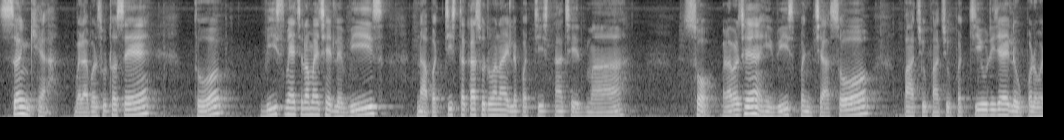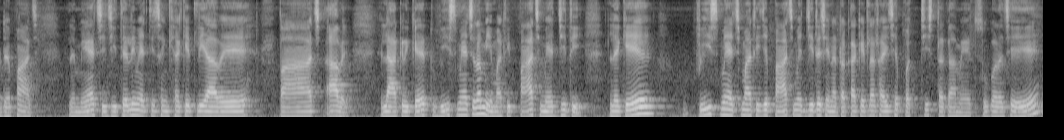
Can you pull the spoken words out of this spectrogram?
સંખ્યા. બરાબર શું થશે? તો વીસ મેચ રમે છે એટલે વીસના પચીસ ટકા શોધવાના એટલે પચીસના છેદમાં સો. બરાબર છે? અહીં વીસ પંચા સો પાંચું પાંચું પચીસ ઉડી જાય એટલે ઉપર વધે પાંચ. એટલે મેચ જીતેલી મેચની સંખ્યા કેટલી આવે? પાંચ આવે. એટલે આ ક્રિકેટ વીસ મેચ રમી, એમાંથી પાંચ મેચ જીતી. એટલે કે વીસ મેચમાંથી જે પાંચ મેચ જીતે છે, એના ટકા કેટલા થાય છે? પચીસ ટકા મેચ. શું કરે છે? એ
